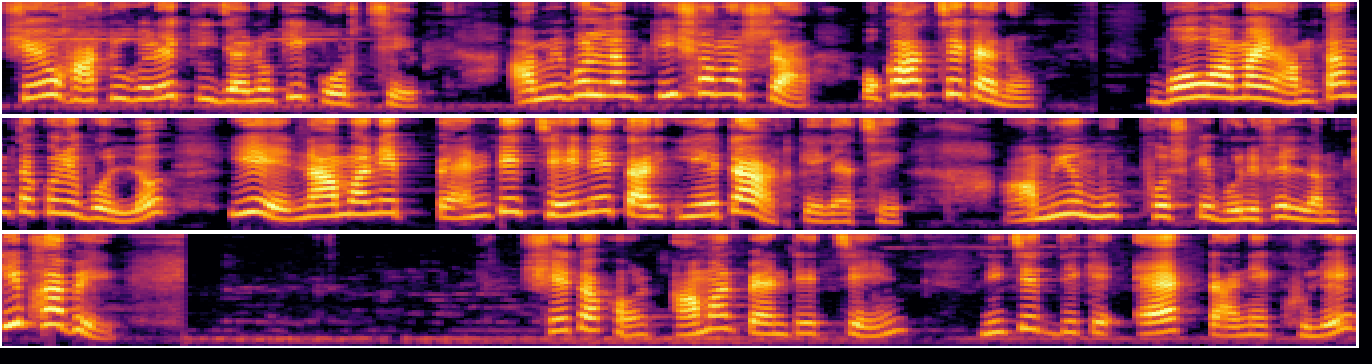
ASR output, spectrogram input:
সেও হাঁটু গেড়ে কী যেন কি করছে। আমি বললাম, কি সমস্যা? ও কাঁদছে কেন? বউ আমায় আমতা আমতা করে বলল ইয়ে না মানে প্যান্টে চেনে তার ইয়েটা আটকে গেছে। আমিও মুখ ফসকে বলে ফেললাম, কীভাবে? সে তখন আমার প্যান্টের চেইন নিচের দিকে এক টানে খুলে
